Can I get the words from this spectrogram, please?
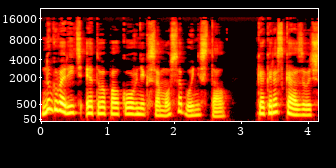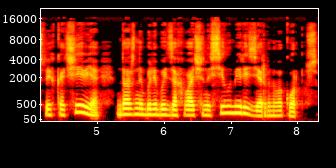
Но говорить этого полковник, само собой, не стал. Как и рассказывать, что их кочевья должны были быть захвачены силами резервного корпуса.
